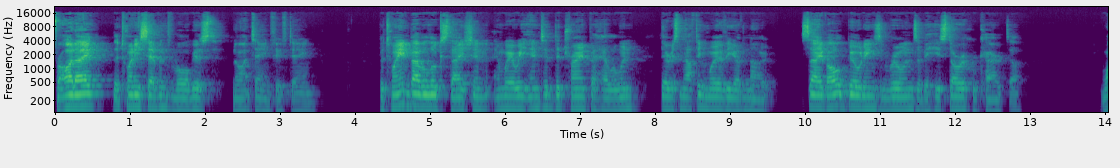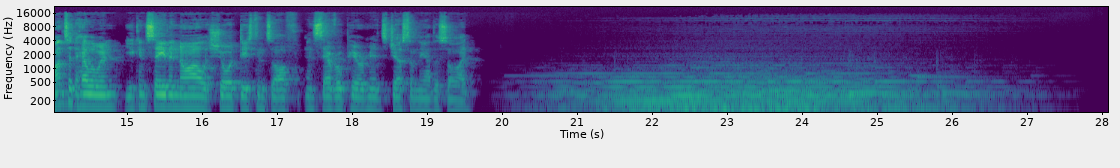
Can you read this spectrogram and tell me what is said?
Friday, the 27th of August, 1915. Between Babalouk Station and where we entered the train for Helluin, there is nothing worthy of note, save old buildings and ruins of a historical character. Once at Helluin, you can see the Nile a short distance off and several pyramids just on the other side.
